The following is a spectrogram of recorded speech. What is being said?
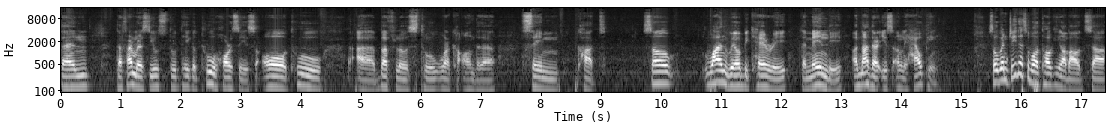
then the farmers used to take two horses or two uh, buffaloes to work on the same cut. So one will be carried then mainly another is only helping. So when Jesus was talking about uh,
